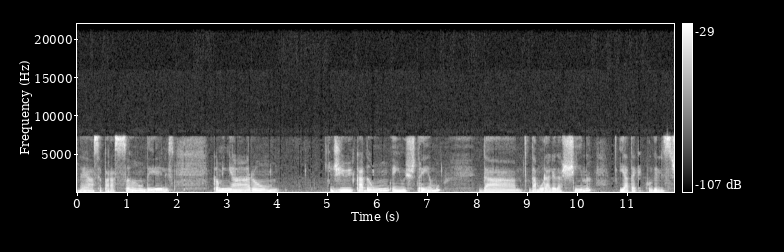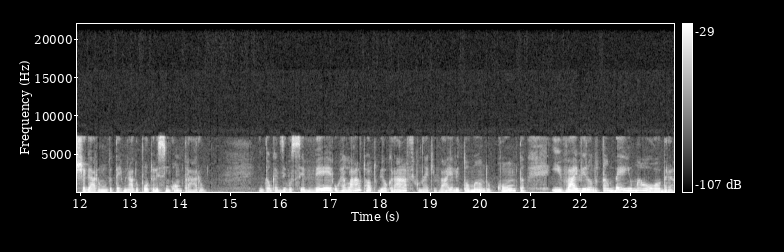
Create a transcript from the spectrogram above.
né, a separação deles, caminharam de cada um em um extremo da, da muralha da China e até que quando eles chegaram num determinado ponto eles se encontraram. Então, quer dizer, você vê o relato autobiográfico, né, que vai ali tomando conta e vai virando também uma obra.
